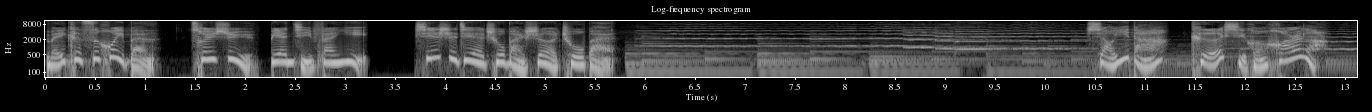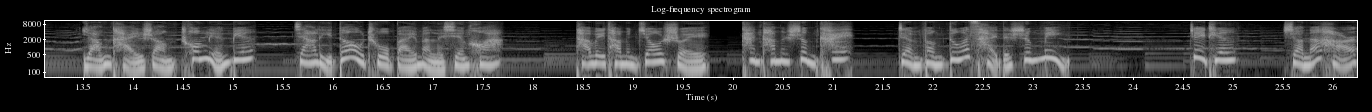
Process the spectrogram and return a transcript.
梅克斯绘本。崔旭编辑翻译，新世界出版社出版。小伊达可喜欢花了，阳台上、窗帘边、家里到处摆满了鲜花，他为它们浇水，看它们盛开，绽放多彩的生命。这天，小男孩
